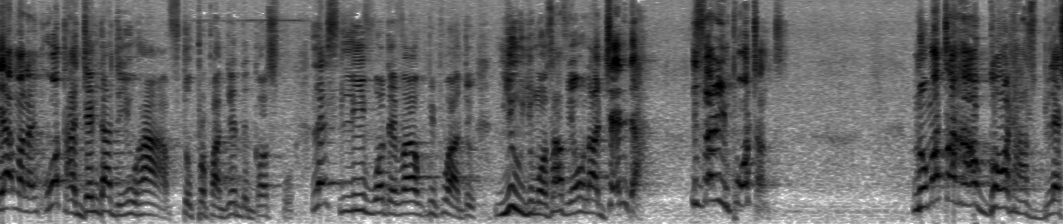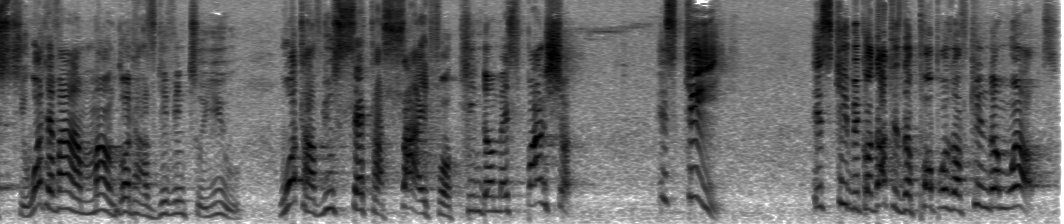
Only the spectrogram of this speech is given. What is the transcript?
They have an, what agenda do you have to propagate the gospel? Let's leave whatever people are doing. You, you must have your own agenda. It's very important. No matter how God has blessed you, whatever amount God has given to you, what have you set aside for kingdom expansion? It's key. It's key because that is the purpose of kingdom wealth.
